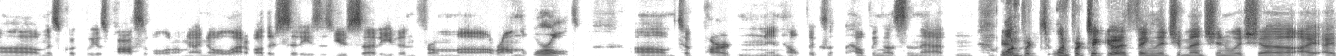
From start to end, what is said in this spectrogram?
um, as quickly as possible. And I mean, I know a lot of other cities, as you said, even from uh, around the world, um, took part in, in helping helping us in that. And one one particular thing that you mentioned, which uh, I, I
